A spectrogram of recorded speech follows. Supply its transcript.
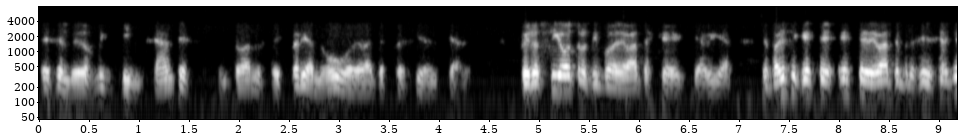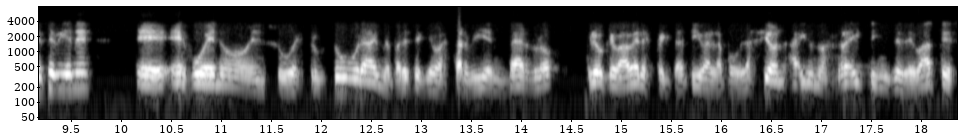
es el de 2015. Antes, en toda nuestra historia, no hubo debates presidenciales, pero sí otro tipo de debates que, había. Me parece que este, este debate presidencial que se viene eh, es bueno en su estructura y me parece que va a estar bien verlo. Creo que va a haber expectativa en la población. Hay unos ratings de debates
